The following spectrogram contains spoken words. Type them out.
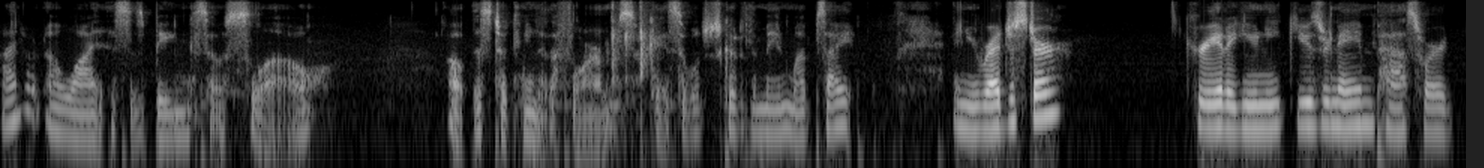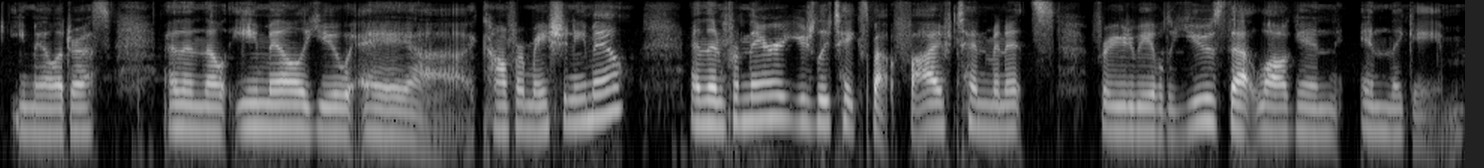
I don't know why this is being so slow. Oh, this took me to the forums. Okay, so we'll just go to the main website. And you register. create a unique username, password, email address, and then they'll email you a uh, confirmation email. And then from there, it usually takes about five ten minutes for you to be able to use that login in the game.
